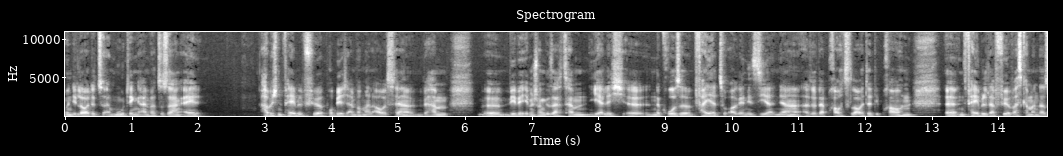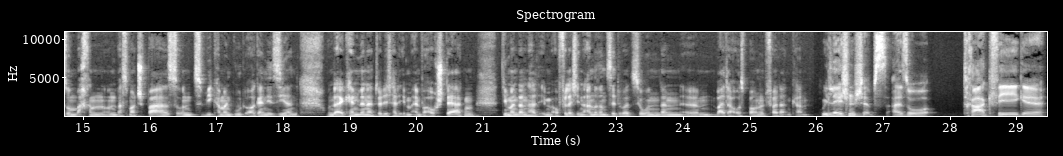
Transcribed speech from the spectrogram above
Und die Leute zu ermutigen, einfach zu sagen, ey, habe ich ein Fable für, probiere ich einfach mal aus. Ja. Wir haben, äh, wie wir eben schon gesagt haben, jährlich äh, eine große Feier zu organisieren. Ja. Also da braucht es Leute, die brauchen äh, ein Fable dafür, was kann man da so machen und was macht Spaß und wie kann man gut organisieren. Und da erkennen wir natürlich halt eben einfach auch Stärken, die man dann halt eben auch vielleicht in anderen Situationen dann ähm, weiter ausbauen und fördern kann. Relationships, also tragfähige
